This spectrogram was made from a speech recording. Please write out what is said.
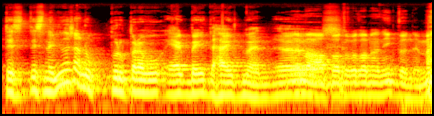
ty, ty jsi neměl žádnou průpravu, jak být Hypeman? Nemal, to podľa mňa nikto nemá.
